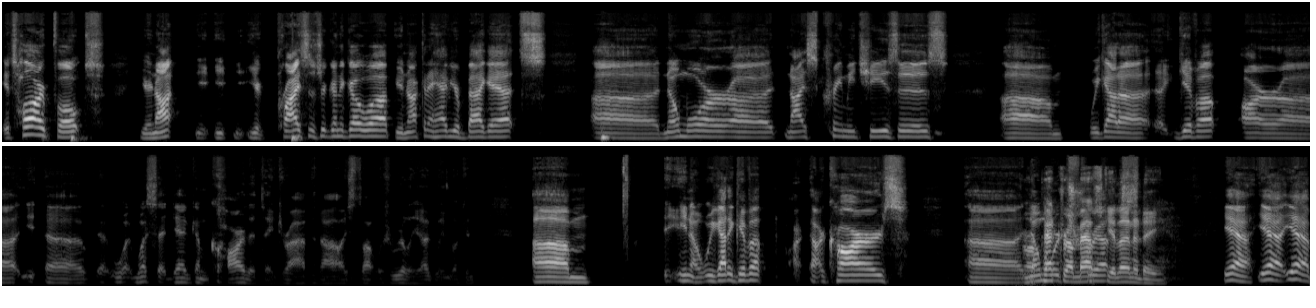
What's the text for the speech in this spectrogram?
it's hard, folks. You're not. y- y- your prices are going to go up. You're not going to have your baguettes. Uh, no more uh, nice creamy cheeses. Um, we got to give up our uh, uh, what's that dadgum car that they drive that I always thought was really ugly looking. Um, you know, we got to give up our, our cars. Uh, Or no more trips. masculinity. Yeah, yeah, yeah.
